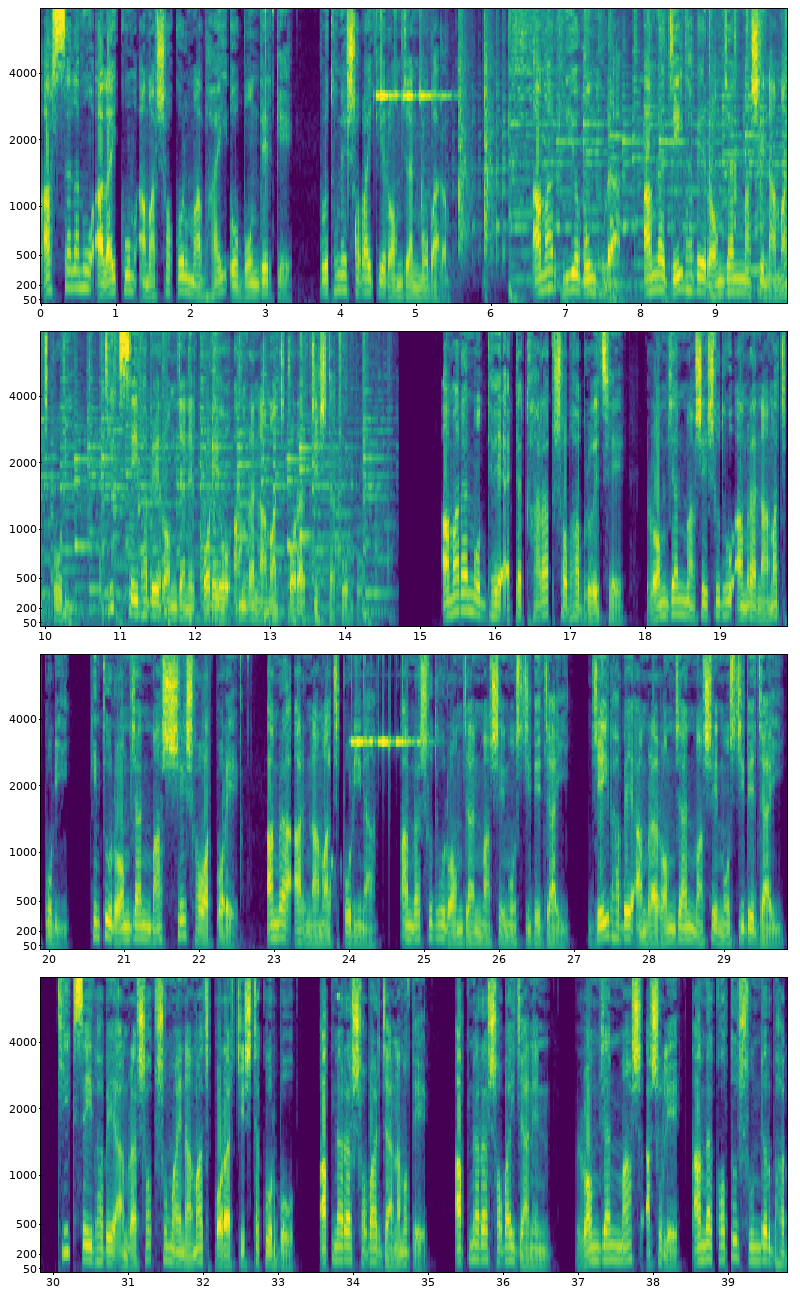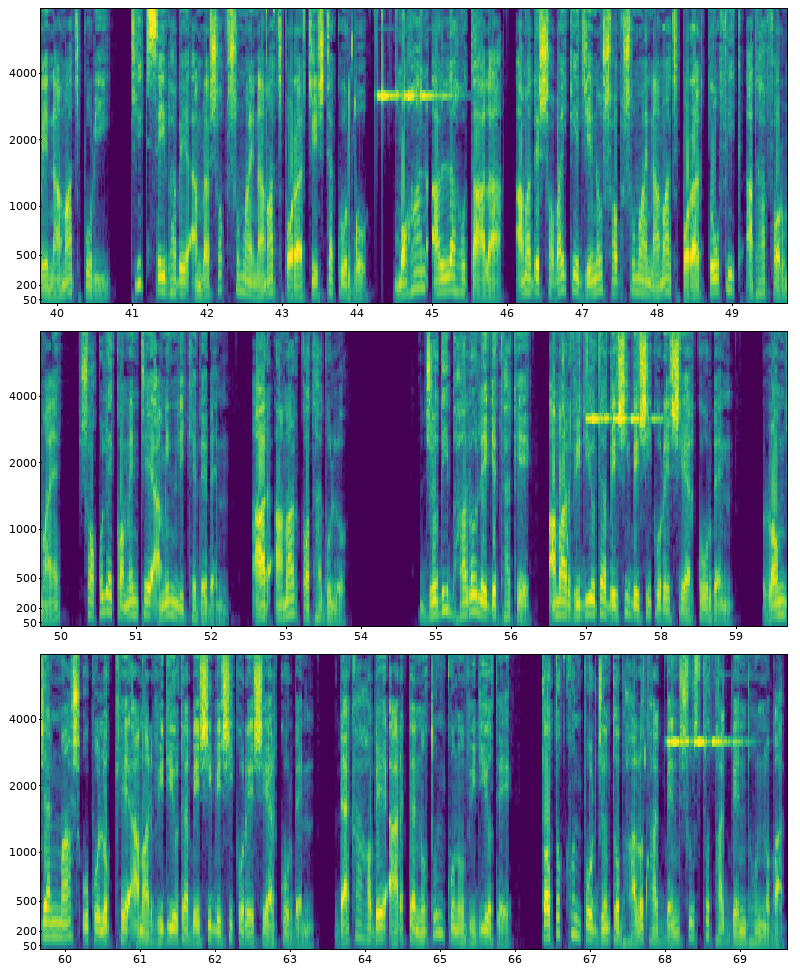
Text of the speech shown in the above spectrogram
আসসালামু আলাইকুম আমার সকল মা ভাই ও বোনদেরকে, প্রথমে সবাইকে রমজান মোবারক। আমার প্রিয় বন্ধুরা, আমরা যেইভাবে রমজান মাসে নামাজ পড়ি, ঠিক সেইভাবে রমজানের পরেও আমরা নামাজ পড়ার চেষ্টা করব। আমারার মধ্যে একটা খারাপ স্বভাব রয়েছে, রমজান মাসে শুধু আমরা নামাজ পড়ি, কিন্তু রমজান মাস শেষ হওয়ার পরে আমরা আর নামাজ পড়ি না। আমরা শুধু রমজান মাসে মসজিদে যাই, যেইভাবে আমরা রমজান মাসে মসজিদে যাই ঠিক সেইভাবে আমরা সব সময় নামাজ পড়ার চেষ্টা করব। আপনারা সবার জানামতে আপনারা সবাই জানেন, রমজান মাস আসলে আমরা কত সুন্দরভাবে নামাজ পড়ি, ঠিক সেইভাবে আমরা সব সময় নামাজ পড়ার চেষ্টা করব। মহান আল্লাহ তাআলা আমাদের সবাইকে যেন সব সময় নামাজ পড়ার তৌফিক আধা ফরমায় সকলে কমেন্টে আমিন লিখে দেবেন। আর আমার কথাগুলো, যদি ভালো লেগে থাকে, আমার ভিডিওটা বেশি বেশি করে শেয়ার করবেন। রমজান মাস উপলক্ষে আমার ভিডিওটা বেশি বেশি করে শেয়ার করবেন। দেখা হবে আর একটা নতুন কোনো ভিডিওতে। ততক্ষণ পর্যন্ত ভালো থাকবেন, সুস্থ থাকবেন, ধন্যবাদ।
